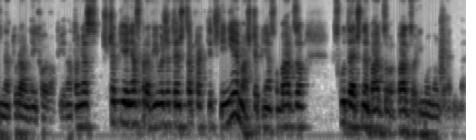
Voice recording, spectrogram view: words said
naturalnej chorobie. Natomiast szczepienia sprawiły, że tężca praktycznie nie ma. Szczepienia są bardzo skuteczne, bardzo, bardzo immunogenne.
